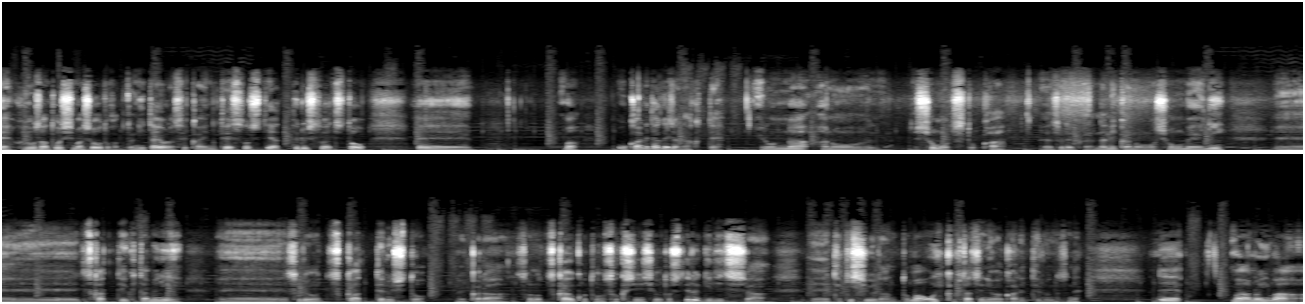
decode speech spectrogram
ね不動産投資しましょうとかと似たような世界のテストとしてやってる人たちと、えー、まあお金だけじゃなくていろんなあの書物とかそれから何かの証明に、えー、使っていくために、えー、それを使ってる人それからその使うことを促進しようとしている技術者、えー、的集団と、まあ、大きく2つに分かれてるんですね。で、まあ、あの今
